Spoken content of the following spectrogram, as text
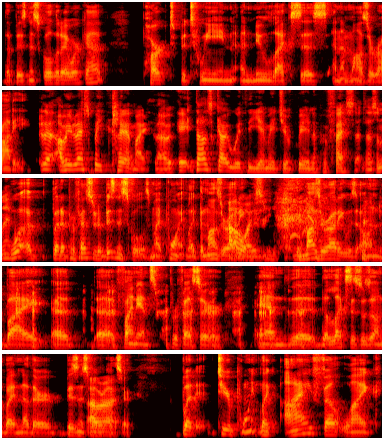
the business school that I work at, parked between a new Lexus and a Maserati. I mean, let's be clear, mate, though. It does go with the image of being a professor, doesn't it? Well, uh, but a professor at a business school is my point. Like the Maserati Oh, was the Maserati was owned by a, a finance professor, and the the Lexus was owned by another business school right. professor. But to your point, like I felt like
